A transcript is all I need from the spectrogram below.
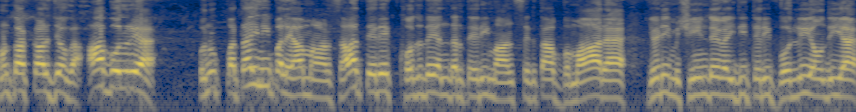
ਹੁਣ ਤਾਂ ਕਲਯੁਗ ਆ। ਆ ਬੋਲ ਰਿਹਾ ਹੈ। ਉਹਨੂੰ ਪਤਾ ਹੀ ਨਹੀਂ ਭਲਿਆ ਮਾਨਸਾ, ਤੇਰੇ ਖੁਦ ਦੇ ਅੰਦਰ ਤੇਰੀ ਮਾਨਸਿਕਤਾ ਬਿਮਾਰ ਹੈ, ਜਿਹੜੀ ਮਸ਼ੀਨ ਦੇ ਵਿੱਚ ਦੀ ਤੇਰੀ ਬੋਲੀ ਆਉਂਦੀ ਹੈ,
